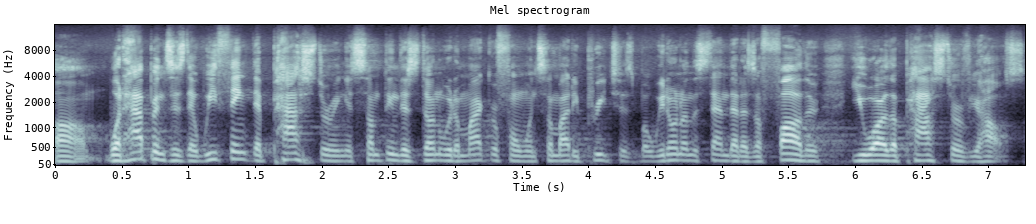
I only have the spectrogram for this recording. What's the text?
um, what happens is that we think that pastoring is something that's done with a microphone when somebody preaches, but we don't understand that as a father, you are the pastor of your house.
